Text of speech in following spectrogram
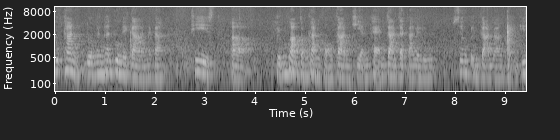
ทุกท่านรวมทั้งท่านผู้อำนการนะคะที่เห็นความสำคัญของการเขียนแผนการจัดการเรียนรู้ ซึ่งเป็นการวางแผนที่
